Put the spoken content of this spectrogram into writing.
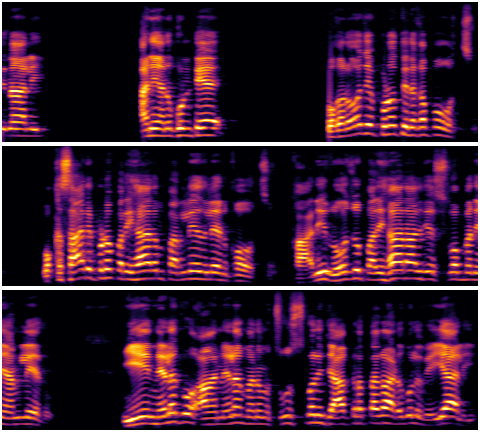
తినాలి అని అనుకుంటే ఒక రోజు ఎప్పుడో తినకపోవచ్చు. ఒకసారి ఎప్పుడో పరిహారం పర్లేదులే అనుకోవచ్చు. కానీ రోజు పరిహారాలు చేసుకోమని అనలేదు. ఏ నెలకు ఆ నెల మనం చూసుకొని జాగ్రత్తగా అడుగులు వేయాలి.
